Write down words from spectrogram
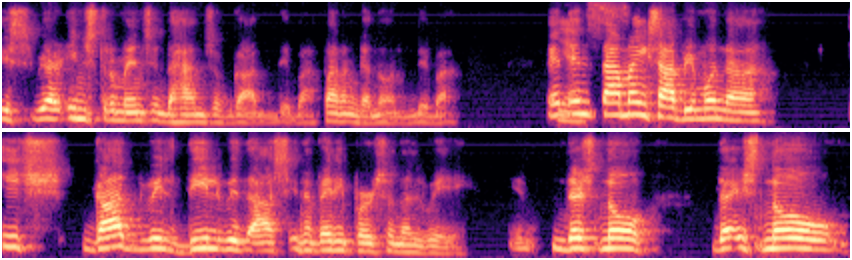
is we are instruments in the hands of God, 'di ba? Parang ganon, 'di ba? And and Yes. tama yung sabi mo na each God will deal with us in a very personal way. There's no there is no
